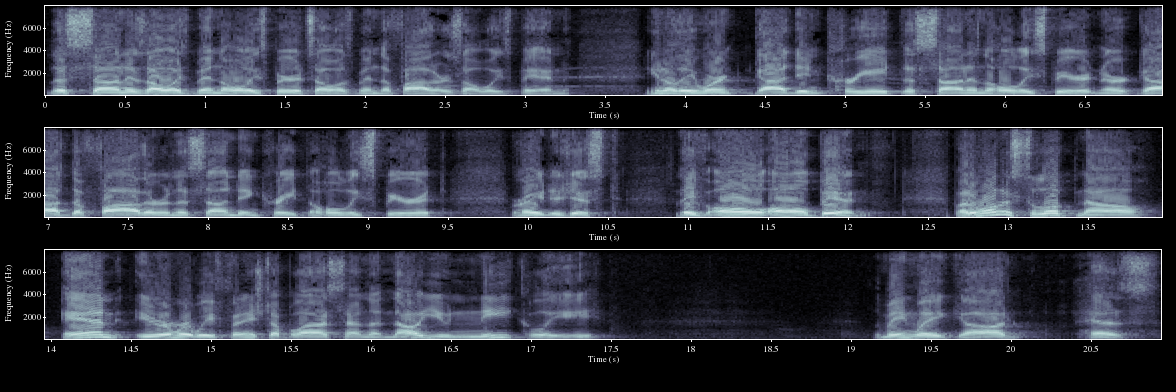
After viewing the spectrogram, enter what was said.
the Son has always been, the Holy Spirit's always been, the Father has always been. You know, they weren't, God didn't create the Son and the Holy Spirit, nor God the Father and the Son didn't create the Holy Spirit, right? It's just, they've all, all been. But I want us to look now, and you remember we finished up last time that now uniquely, the main way God has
